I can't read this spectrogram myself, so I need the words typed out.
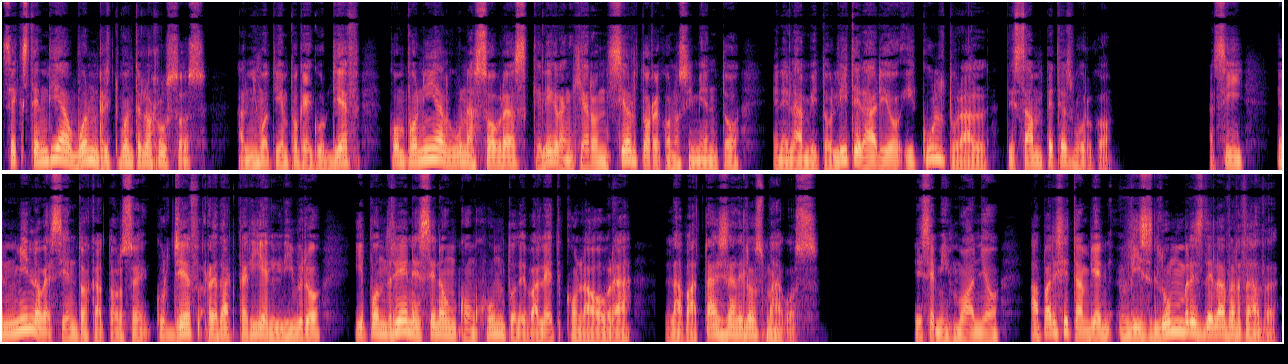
se extendía a buen ritmo entre los rusos, al mismo tiempo que Gurdjieff componía algunas obras que le granjearon cierto reconocimiento en el ámbito literario y cultural de San Petersburgo. Así, en 1914, Gurdjieff redactaría el libro y pondría en escena un conjunto de ballet con la obra La batalla de los magos. Ese mismo año aparece también Vislumbres de la verdad,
